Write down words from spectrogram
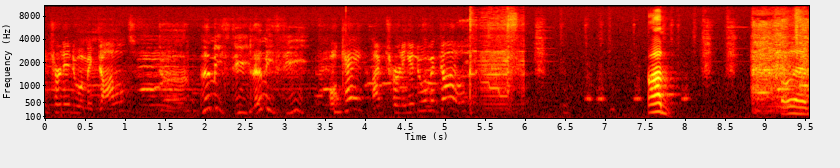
Can turn into a McDonald's? let me see, let me see. Okay, I'm turning into a McDonald's. Um. Hold on.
